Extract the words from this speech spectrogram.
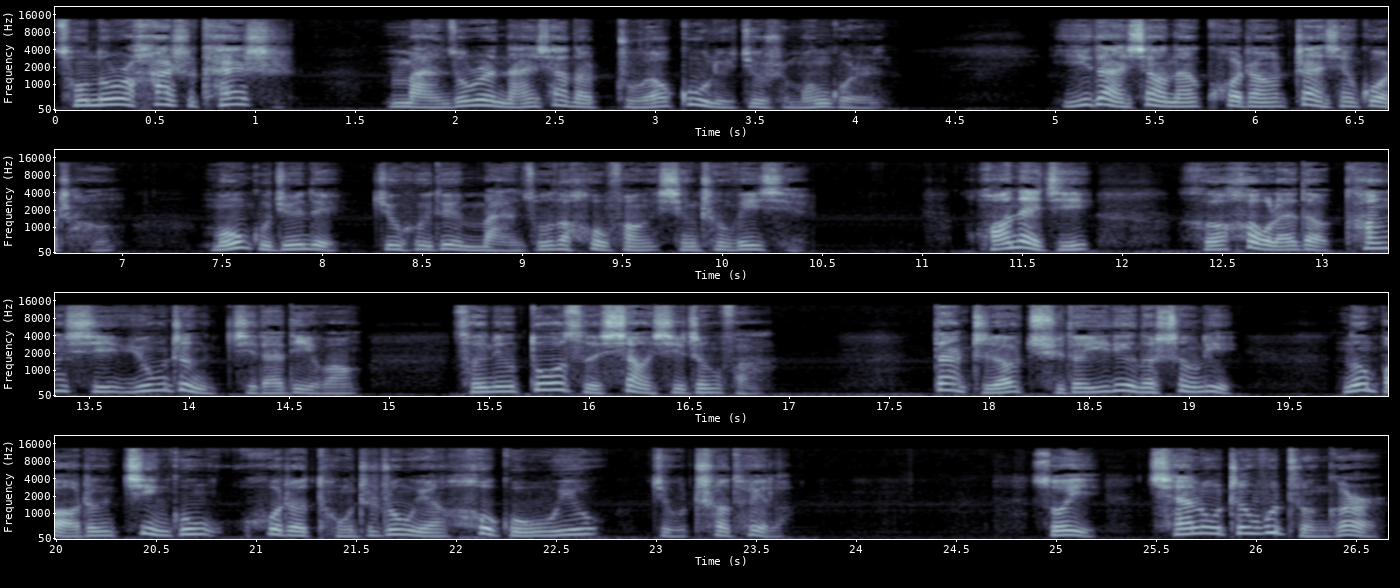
从努尔哈赤开始，满族人南下的主要顾虑就是蒙古人。一旦向南扩张战线过长，蒙古军队就会对满族的后方形成威胁。皇太极和后来的康熙、雍正几代帝王曾经多次向西征伐，但只要取得一定的胜利，能保证进攻或者统治中原后顾无忧，就撤退了。所以，乾隆征服准噶尔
